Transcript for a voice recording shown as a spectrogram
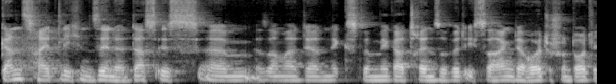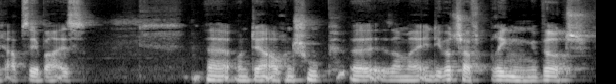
ganzheitlichen Sinne, das ist, ähm, sagen wir, der nächste Megatrend, so würde ich sagen, der heute schon deutlich absehbar ist äh, und der auch einen Schub, äh, sagen wir, in die Wirtschaft bringen wird.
